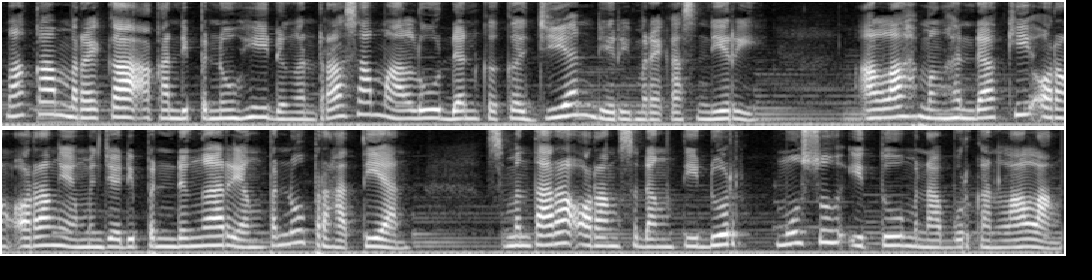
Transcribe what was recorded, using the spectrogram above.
maka mereka akan dipenuhi dengan rasa malu dan kekejian diri mereka sendiri. Allah menghendaki orang-orang yang menjadi pendengar yang penuh perhatian, sementara orang sedang tidur, musuh itu menaburkan lalang.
